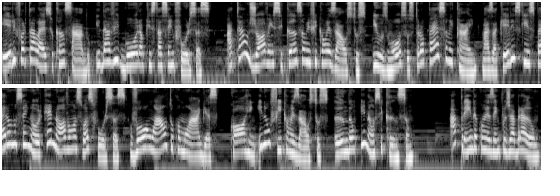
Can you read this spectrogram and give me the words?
Ele fortalece o cansado e dá vigor ao que está sem forças. Até os jovens se cansam e ficam exaustos, e os moços tropeçam e caem, mas aqueles que esperam no Senhor renovam as suas forças, voam alto como águias, correm e não ficam exaustos, andam e não se cansam. Aprenda com o exemplo de Abraão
